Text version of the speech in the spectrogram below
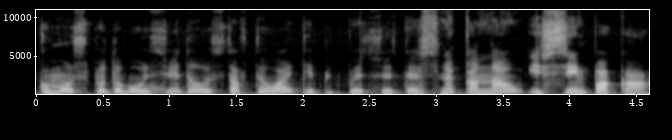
Кому сподобалось відео, ставте лайки, підписуйтесь на канал і всім пока!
